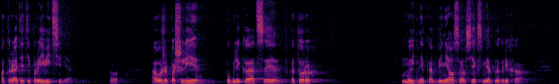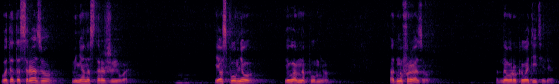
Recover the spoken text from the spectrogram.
потратить и проявить себя. Вот. А уже пошли публикации, в которых мытник обвинялся во всех смертных грехах. Вот это сразу меня насторожило. Я вспомнил и вам напомню одну фразу одного руководителя –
